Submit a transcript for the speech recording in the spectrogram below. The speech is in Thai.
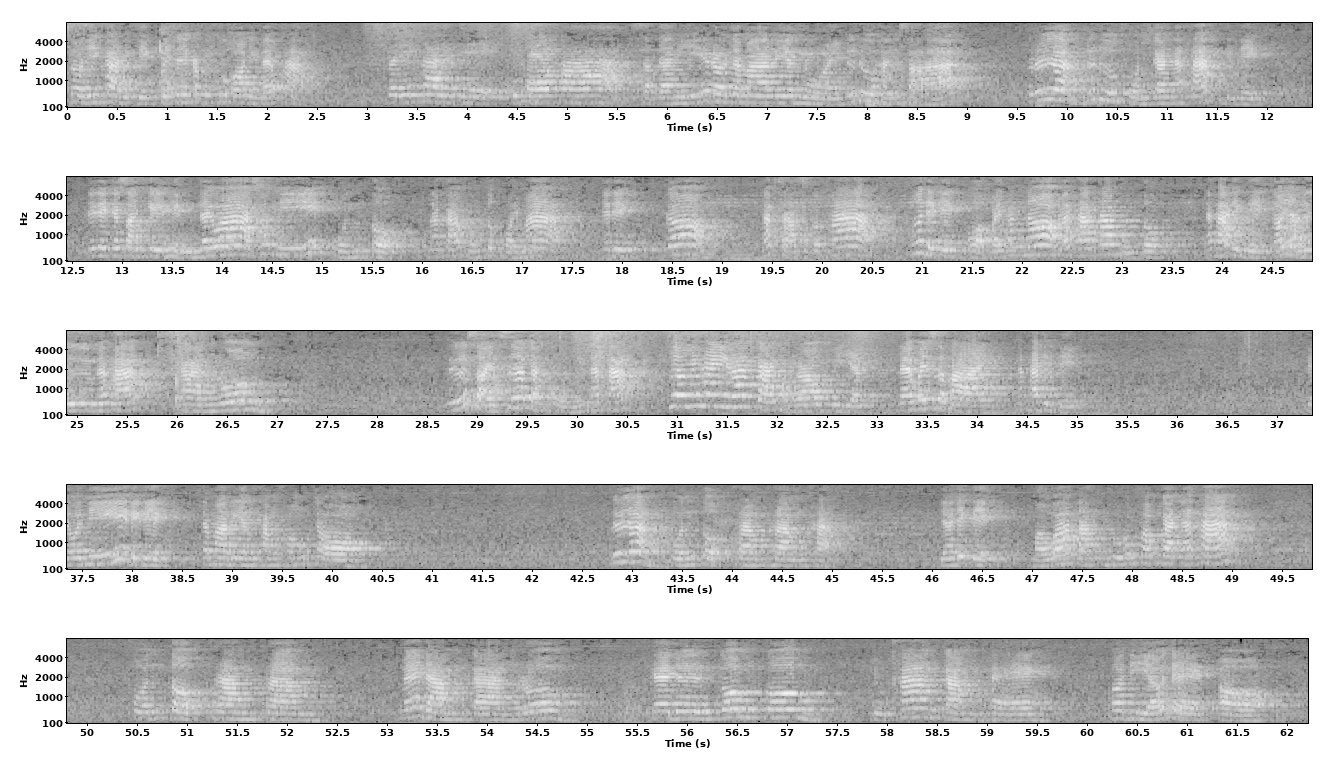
เด็กๆมาเจอกับคุณครูออนอีกแล้วค่ะ สวัสดีค่ะเด็กๆครูแพลวค่ะ สัปดาห์นี้เราจะมาเรียนหน่วยฤดูหันษา เรื่องฤดูฝนกันนะคะเด็กๆ เด็กๆจะสังเกตเห็นได้ว่าช่วงนี้ฝนตกนะคะฝนตกบ่อยมาก เด็กๆก็รักษาสุขภาพ เมื่อเด็กๆออกไปข้างนอกนะคะ ถ้าฝนตกนะคะ เด็กๆก็อย่าลืมนะคะกางร่ม หรือใส่เสื้อกันฝนนะคะ เพื่อไม่ให้ร่างกายของเราเปียกและไม่สบายนะคะเด็กๆ เดี๋ยววันนี้เด็กๆจะมาเรียนคำคล้องจอง เรื่องฝนตกพรำพรำค่ะ เดี๋ยวเด็กๆ มาว่าตามครูพร้อมกันนะคะฝนตกพรำพรำแม่ดำกลางร่ม แกเดินก้มก้ม อยู่ข้างกำแพงพอเดี๋ยวแดดออก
